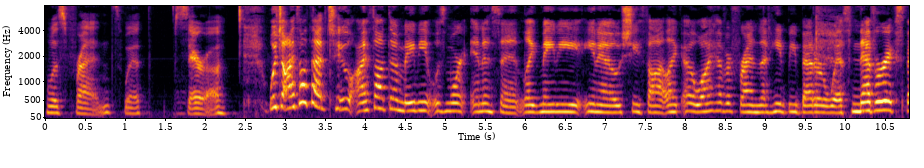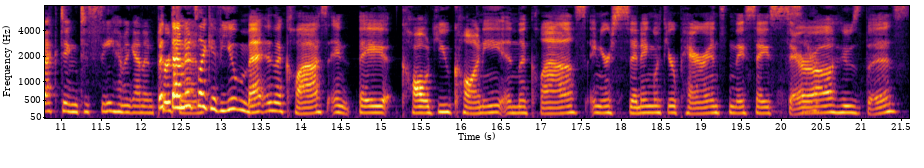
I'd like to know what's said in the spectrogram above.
was friends with Sarah Which I thought that too. I thought though maybe it was more innocent. Like maybe, you know, she thought like, oh, well, I have a friend that he'd be better with, never expecting to see him again in But person. then it's like if you met in the class and they called you Connie in the class and you're sitting with your parents and they say, Sarah, who's this?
